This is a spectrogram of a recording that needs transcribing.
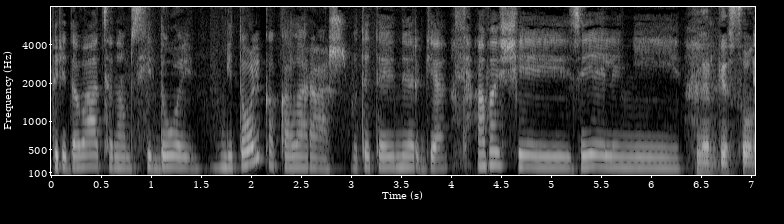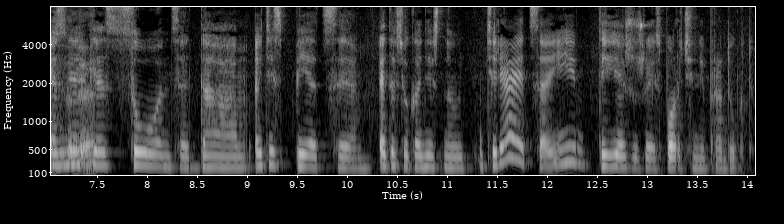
передаваться нам с едой, не только колораж, вот эта энергия овощей, зелени, энергия солнца, энергия да? солнца, да, эти специи, это все, конечно, теряется, и ты ешь уже испорченный продукт.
